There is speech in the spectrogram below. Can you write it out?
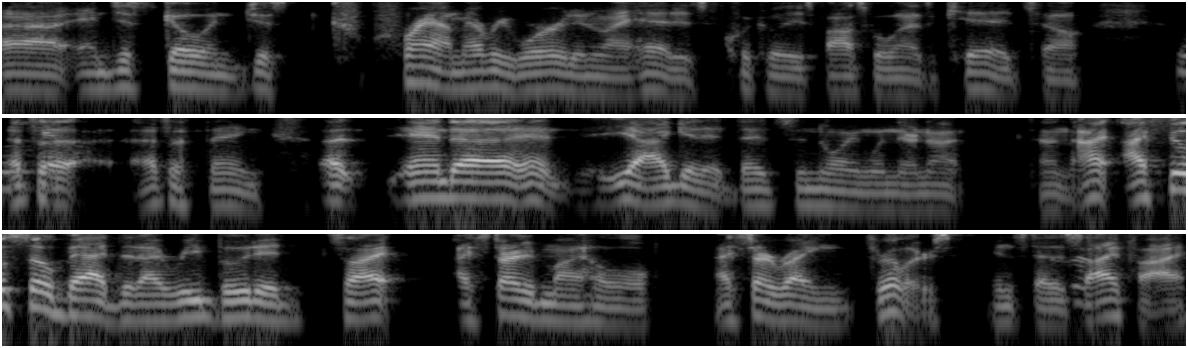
uh, and just go and just cram every word in my head as quickly as possible when I was a kid. So, that's a that's a thing uh, and uh and yeah i get it that's annoying when they're not done i i feel so bad that i rebooted so i i started my whole i started writing thrillers instead of sci-fi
